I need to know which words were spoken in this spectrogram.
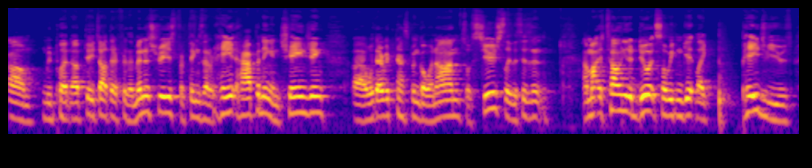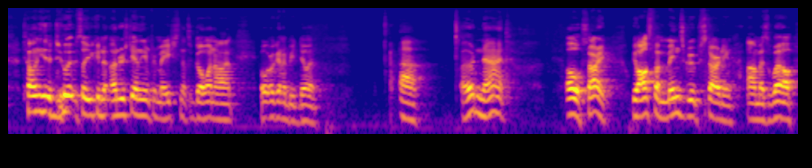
Um, we put updates out there for the ministries, for things that are ha- happening and changing uh, with everything that's been going on. So seriously, this isn't, I'm not telling you to do it so we can get like page views, telling you to do it so you can understand the information that's going on and what we're going to be doing. Uh, other than that, oh, sorry. We also have a men's group starting um, as well.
